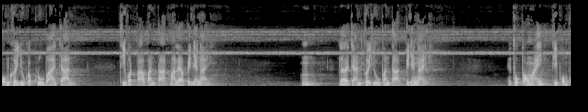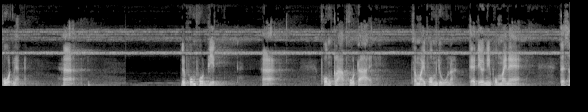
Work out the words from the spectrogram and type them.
ผมเคยอยู่กับครูบาอาจารย์ ที่วัดป่าบ้านตาดมาแล้วเป็นยังไง อืม แล้วอาจารย์เคยอยู่บ้านตาดเป็นยังไง ถูกต้องไหมที่ผมพูดเนี่ยฮะหรือผมพูดผิดอ่าผมกล้าพูดได้ สมัยผมอยู่นะ แต่เดี๋ยวนี้ผมไม่แน่ แต่ส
